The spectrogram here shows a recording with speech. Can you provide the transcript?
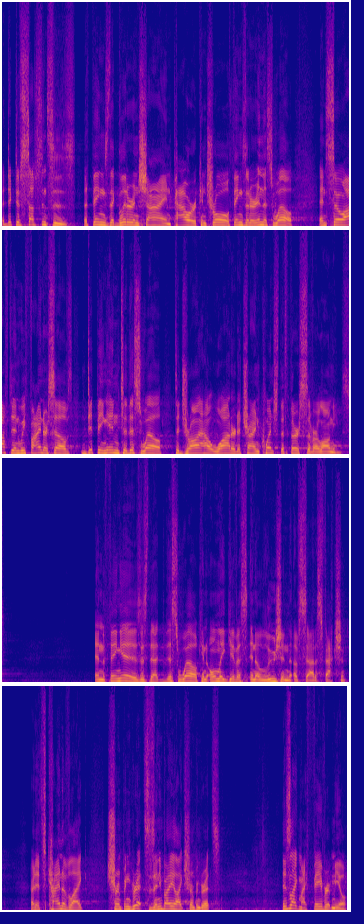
addictive substances, the things that glitter and shine, power, control, things that are in this well. And so often we find ourselves dipping into this well to draw out water to try and quench the thirsts of our longings. And the thing is, is that this well can only give us an illusion of satisfaction. Right? It's kind of like shrimp and grits. Does anybody like shrimp and grits? This is like my favorite meal,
